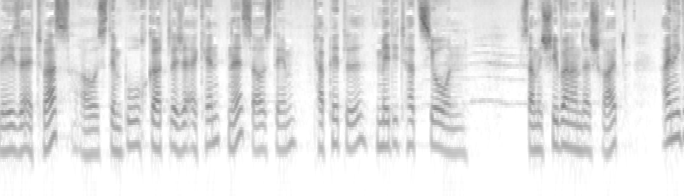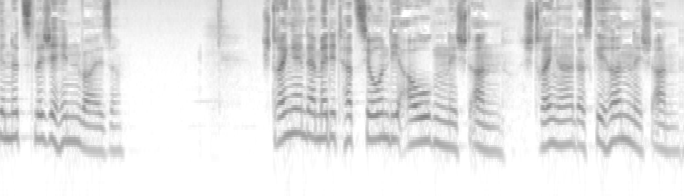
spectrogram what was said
Ich lese etwas aus dem Buch Göttliche Erkenntnis, aus dem Kapitel Meditation. Swami Shivananda schreibt, einige nützliche Hinweise. Strenge in der Meditation die Augen nicht an, strenge das Gehirn nicht an,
